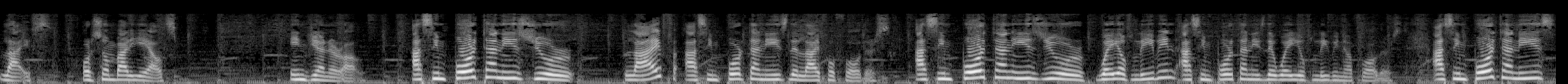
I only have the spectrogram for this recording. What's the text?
lives or somebody else in general. As important is your life, as important is the life of others. As important is your way of living, as important is the way of living of others. As important is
